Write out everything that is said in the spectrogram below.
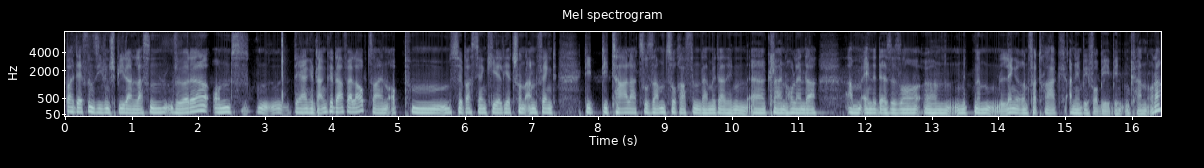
bei defensiven Spielern lassen würde. Und der Gedanke darf erlaubt sein, ob hm, Sebastian Kiel jetzt schon anfängt, die, die Taler zusammenzuraffen, damit er den äh, kleinen Holländer am Ende der Saison ähm, mit einem längeren Vertrag an den BVB binden kann, oder?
